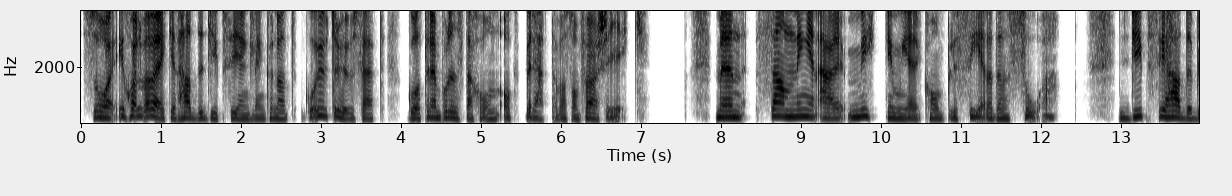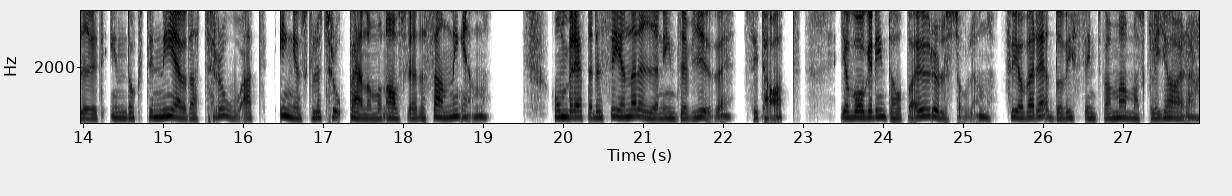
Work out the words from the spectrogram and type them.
Så i själva verket hade Gypsy egentligen kunnat gå ut ur huset, gå till en polisstation och berätta vad som för sig gick. Men sanningen är mycket mer komplicerad än så. Gypsy hade blivit indoktrinerad att tro att ingen skulle tro på henne om hon avslöjade sanningen. Hon berättade senare i en intervju, citat, jag vågade inte hoppa ur rullstolen för jag var rädd och visste inte vad mamma skulle göra.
